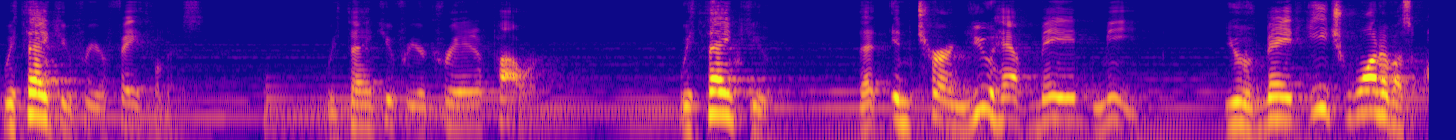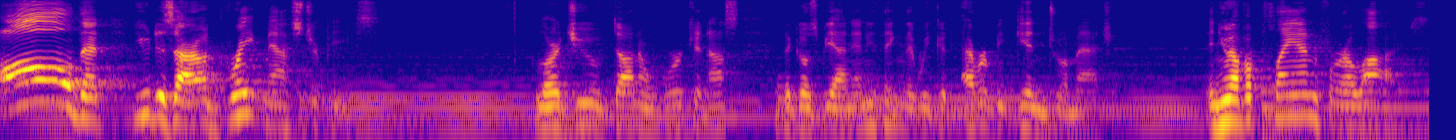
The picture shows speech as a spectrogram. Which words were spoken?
We thank you for your faithfulness. We thank you for your creative power. We thank you that in turn you have made me, you have made each one of us all that you desire, a great masterpiece. Lord, you have done a work in us that goes beyond anything that we could ever begin to imagine. And you have a plan for our lives.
